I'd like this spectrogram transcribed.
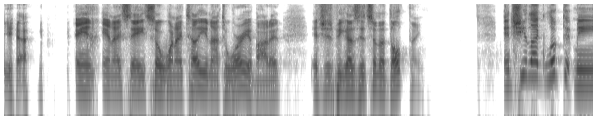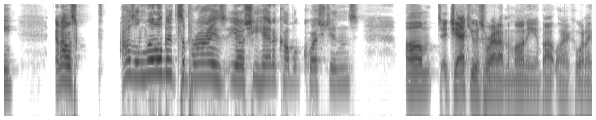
Yeah. And and I say, so when I tell you not to worry about it, it's just because it's an adult thing. And she like looked at me, and I was I was a little bit surprised. You know, she had a couple questions. Um, Jackie was right on the money about like when I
